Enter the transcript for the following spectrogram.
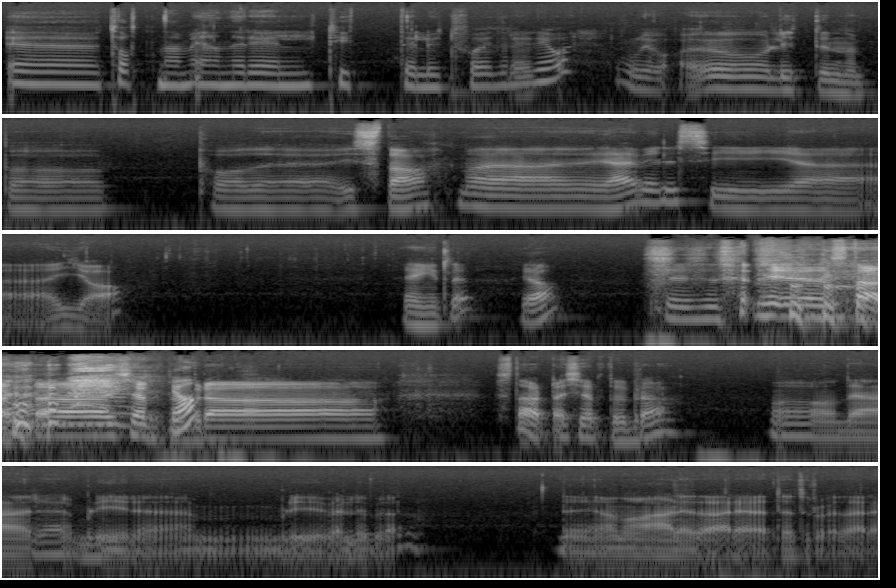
eh, Tottenham en reell tittelutfordrer i år. Vi var jo litt inne på, på det i stad, men jeg vil si eh, ja. Egentlig. Ja. De, starta kjempebra. Starta kjempebra, og det er, blir, blir veldig bra. Det, ja, nå er det der Jeg tror det der,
